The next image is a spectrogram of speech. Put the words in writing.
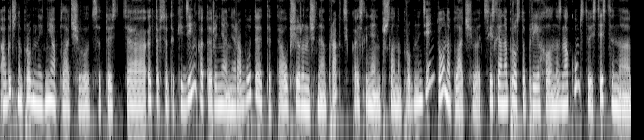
обычно пробные дни оплачиваются. То есть э, это все-таки день, который няня работает. Это общерыночная практика. Если няня пришла на пробный день, то он оплачивается. Если она просто приехала на знакомство, естественно,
